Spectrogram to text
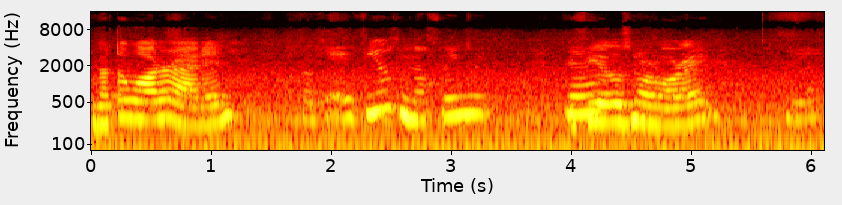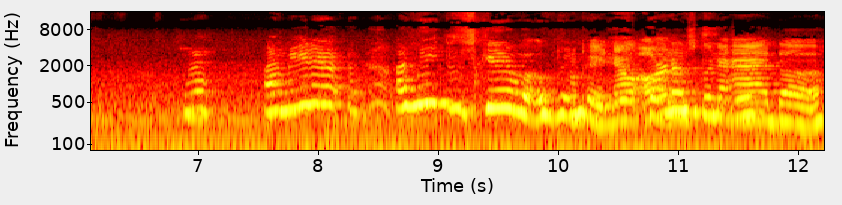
We got the water added. Okay, it feels nothing. It feels normal, right? Yeah. I made it. I made the scale open. Okay, now Arnav's gonna add the.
